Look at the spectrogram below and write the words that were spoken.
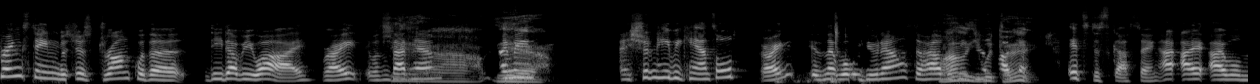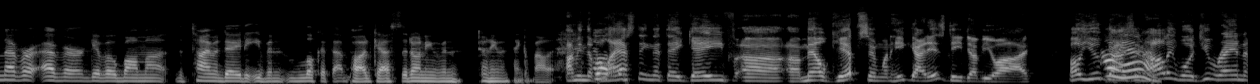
Springsteen was just drunk with a DWI, right? Wasn't that him? I mean, yeah. And shouldn't he be canceled? Right? Isn't that what we do now? So how does he you do a would think. It's disgusting. I, I I will never ever give Obama the time of day to even look at that podcast. They don't even don't even think about it. I mean, the Well, blasting that they gave uh, uh, Mel Gibson when he got his DWI. Oh, you Oh, guys in. Hollywood, you ran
